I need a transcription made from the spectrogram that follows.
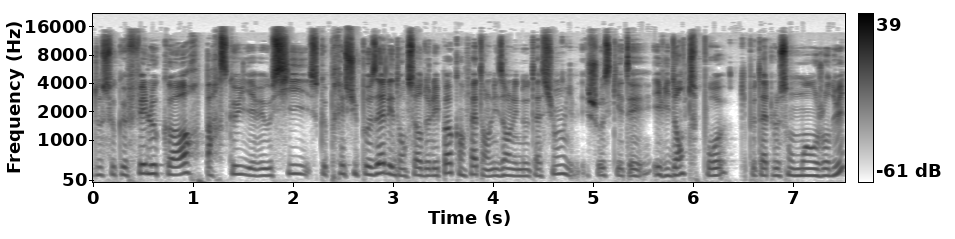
de ce que fait le corps, parce qu'il y avait aussi ce que présupposaient les danseurs de l'époque, en fait, en lisant les notations, il y avait des choses qui étaient évidentes pour eux, qui peut-être le sont moins aujourd'hui.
